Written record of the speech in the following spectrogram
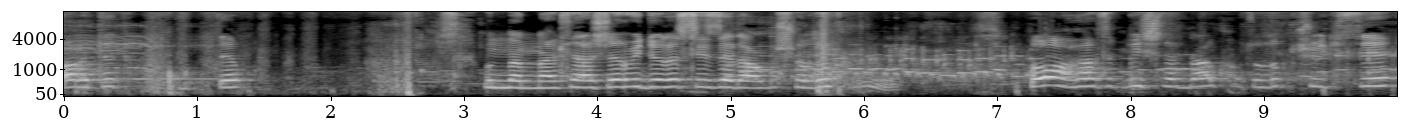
Artık bitti. Bundan da arkadaşlar videoda sizle de almış olduk. Oh artık bir daha kurtulduk. Şu ikisi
